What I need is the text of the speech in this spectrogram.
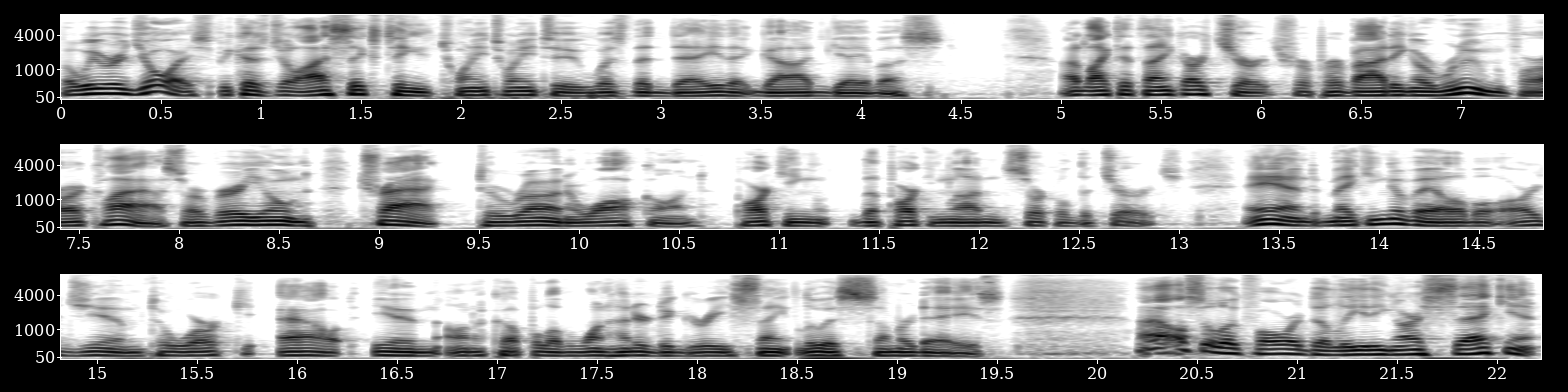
But we rejoice because July 16th, 2022 was the day that God gave us. I'd like to thank our church for providing a room for our class, our very own track to run or walk on, parking the parking lot encircled the church, and making available our gym to work out in on a couple of 100 degree St. Louis summer days. I also look forward to leading our second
